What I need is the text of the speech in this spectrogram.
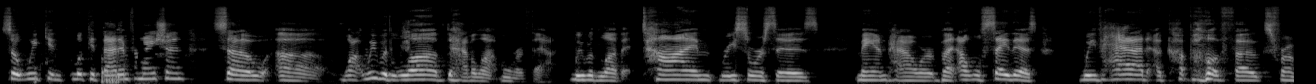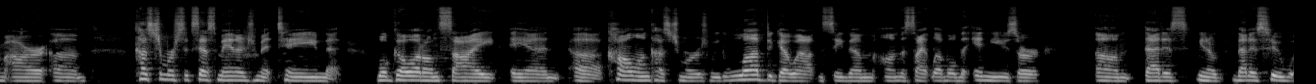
so we can look at that information. So uh well, we would love to have a lot more of that. We would love it. Time resources manpower. But i will say this we've had a couple of folks from our um, customer success management team that will go out on site and uh, call on customers. We love to go out and see them on the site level, the end user. Um, that is, you know, that is who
